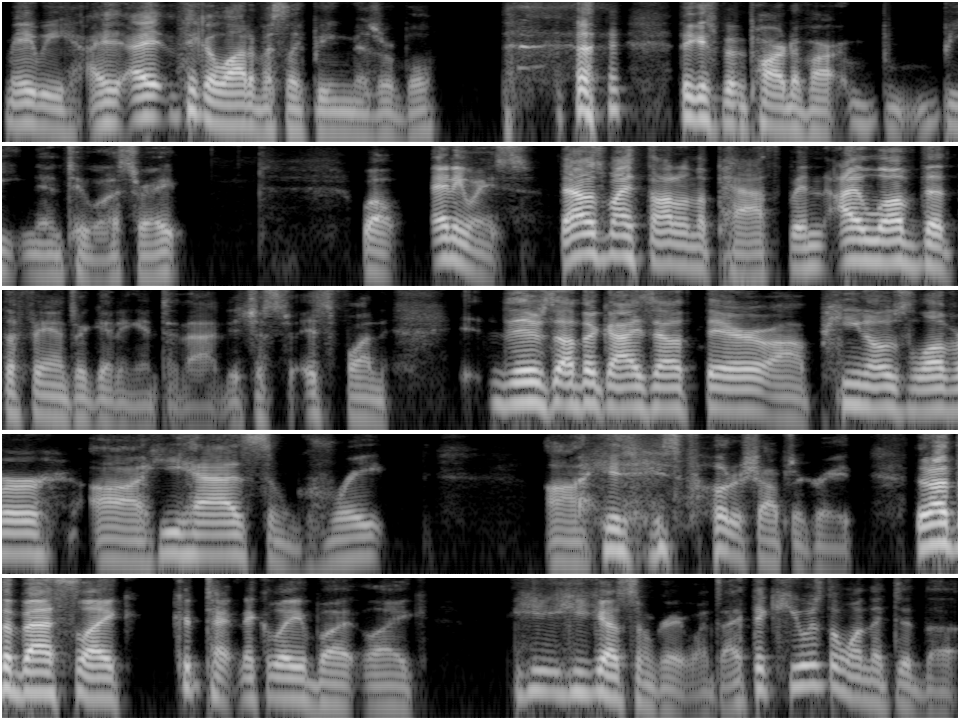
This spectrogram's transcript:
maybe. I, I think a lot of us like being miserable. I think it's been part of our beaten into us, right? Well, anyways, that was my thought on the path. But I love that the fans are getting into that. It's just it's fun. There's other guys out there. Uh, Pino's lover. Uh, he has some great. Uh, his his photoshops are great. They're not the best, like technically, but like he he got some great ones. I think he was the one that did the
